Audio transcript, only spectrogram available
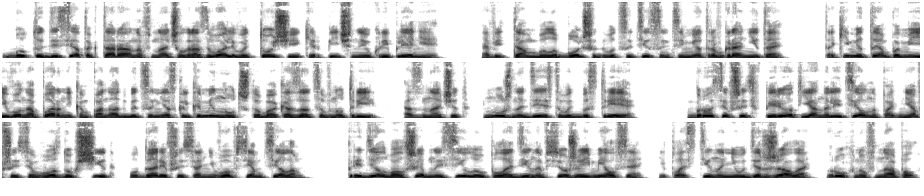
будто десяток таранов начал разваливать тощие кирпичные укрепления. А ведь там было больше двадцати сантиметров гранита. Такими темпами его напарникам понадобится несколько минут, чтобы оказаться внутри, а значит, нужно действовать быстрее. Бросившись вперед, я налетел на поднявшийся в воздух щит, ударившись о него всем телом. Предел волшебной силы у паладина все же имелся, и пластина не удержала, рухнув на пол.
